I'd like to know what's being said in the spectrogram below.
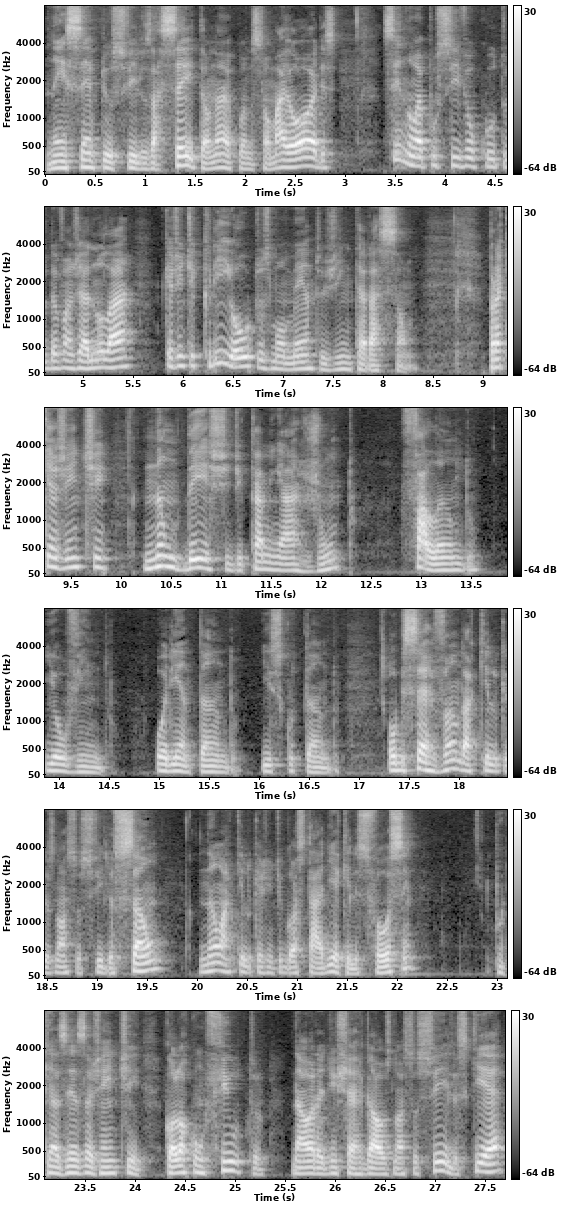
nem sempre os filhos aceitam, né, quando são maiores. Se não é possível o culto do Evangelho no lar, que a gente crie outros momentos de interação, para que a gente não deixe de caminhar junto, falando e ouvindo, orientando e escutando, observando aquilo que os nossos filhos são, não aquilo que a gente gostaria que eles fossem, porque às vezes a gente coloca um filtro na hora de enxergar os nossos filhos, que é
